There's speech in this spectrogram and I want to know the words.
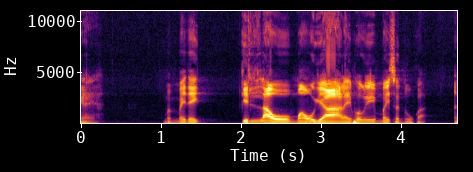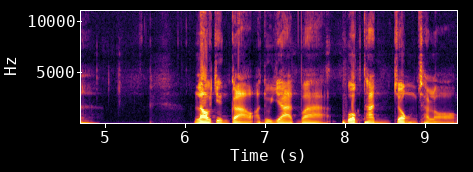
ไง มันไม่ได้กินเหล้าเมายาอะไรพวกนี้ไม่สนุกอะ่ะเราจึงกล่าวอนุญาตว่าพวกท่านจงฉลอง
